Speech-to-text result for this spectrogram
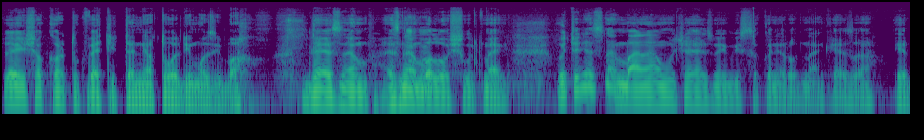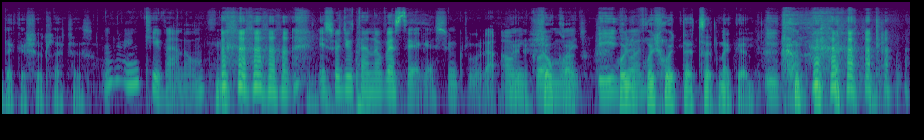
le is akartuk vetíteni a Toldi moziba de ez nem, ez nem uh-huh. valósult meg. Úgyhogy ezt nem bánnám, hogyha ez még visszakanyarodnánk ez a érdekes ötlethez. Én kívánom. és hogy utána beszélgessünk róla, amikor Sokat. majd így hogy, van. Hogy hogy tetszett neked? Így van.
